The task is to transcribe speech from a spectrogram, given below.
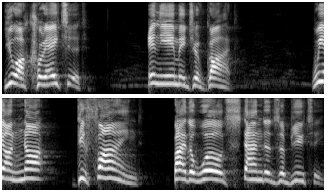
you are created in the image of God. We are not defined by the world's standards of beauty.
